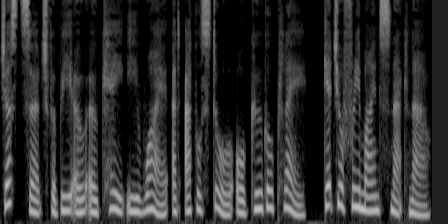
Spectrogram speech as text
Just search for B O O K E Y at Apple Store or Google Play. Get your free mind snack now.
